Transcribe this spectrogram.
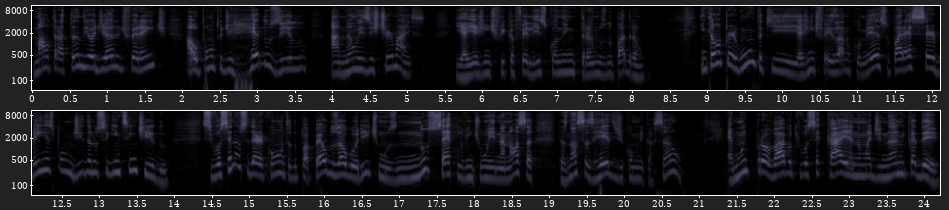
maltratando e odiando o diferente, ao ponto de reduzi-lo a não existir mais. E aí a gente fica feliz quando entramos no padrão. Então a pergunta que a gente fez lá no começo parece ser bem respondida no seguinte sentido: se você não se der conta do papel dos algoritmos no século XXI e na nossa, das nossas redes de comunicação, é muito provável que você caia numa dinâmica de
